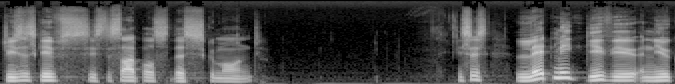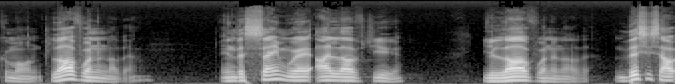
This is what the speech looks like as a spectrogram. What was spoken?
Jesus gives his disciples this command. He says, Let me give you a new command love one another. In the same way I loved you, you love one another. This is how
